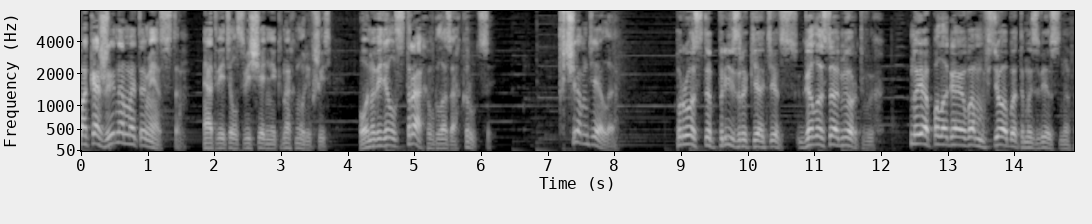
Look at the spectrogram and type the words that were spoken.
Покажи нам это место, ответил священник, нахмурившись. Он увидел страх в глазах Круцы. В чем дело? «Просто призраки, отец, голоса мертвых. Но я полагаю, вам все об этом известно».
